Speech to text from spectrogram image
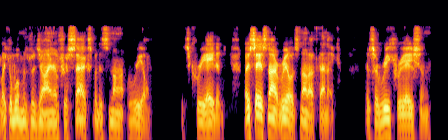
like a woman's vagina for sex, but it's not real. It's created. When I say it's not real, it's not authentic. It's a recreation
